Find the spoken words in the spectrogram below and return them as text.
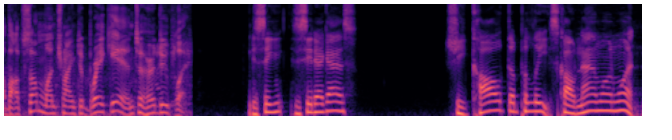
about someone trying to break into her duplex. You see, you see that, guys? She called the police, called 911,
